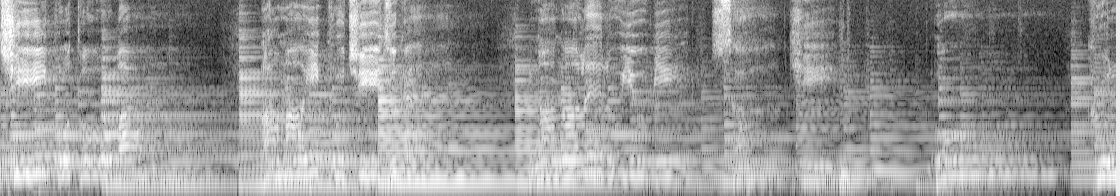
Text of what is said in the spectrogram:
しい言葉。甘い口づけ。流れる指先。僕の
